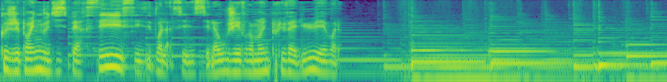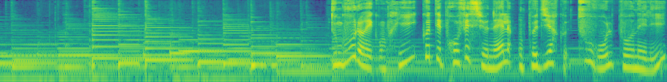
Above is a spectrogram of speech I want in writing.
que j'ai pas envie de me disperser. C'est voilà, c'est là où j'ai vraiment une plus-value et voilà. Donc vous l'aurez compris, côté professionnel, on peut dire que tout roule pour Nelly.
